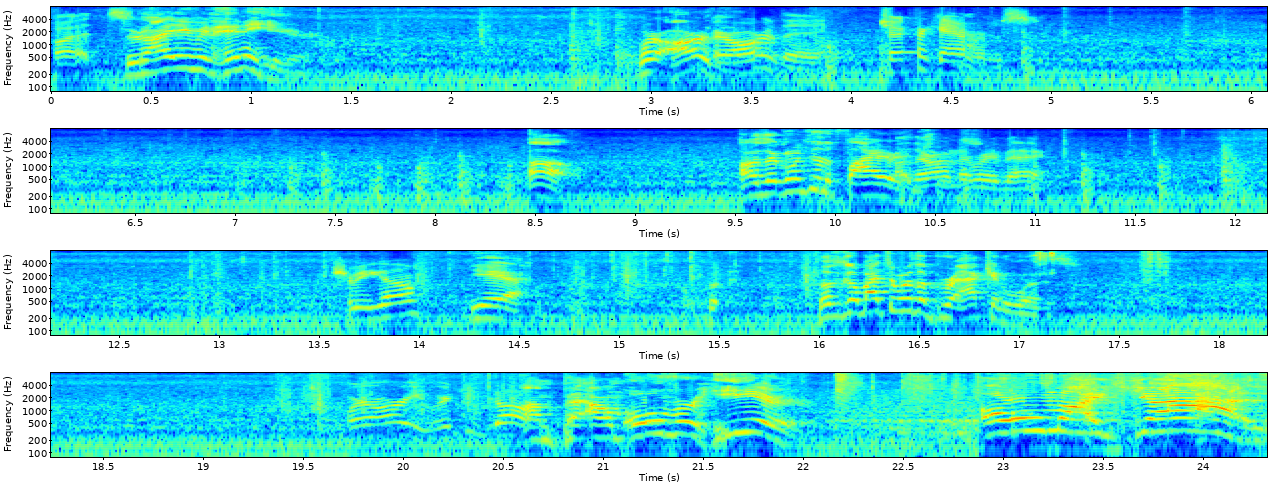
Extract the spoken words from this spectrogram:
What? They're not even in here. Where are they? Where are they? Check the cameras. Oh. Oh, they're going to the fire Oh, they're on their way back. Should we go? Yeah. Let's go back to where the bracken was. Where are you? Where'd you go? I'm I'm over here. Oh my gosh!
